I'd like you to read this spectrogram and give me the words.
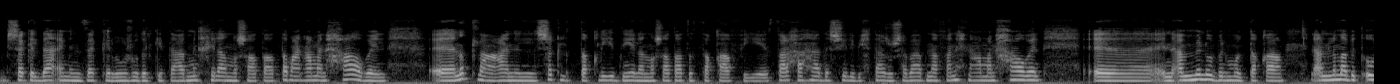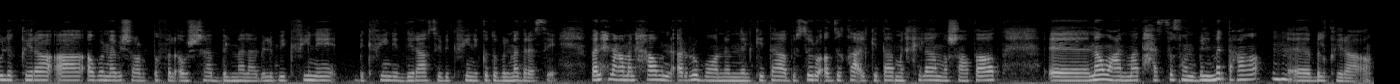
بشكل دائم نذكر بوجود الكتاب من خلال نشاطات. طبعا عم نحاول آه، نطلع عن الشكل التقليدي للنشاطات الثقافية. صراحة هذا الشيء اللي بيحتاجه شبابنا فنحن عم نحاول آه، نأمنه بالملتقى. لأنه لما بتقولي قراءة أول ما بيشعر الطفل أو الشاب بالملل اللي بيكفيني بكفيني الدراسة بكفيني كتب المدرسة. فنحن عم نحاول نقربهم من الكتاب يصيروا أصدقاء الكتاب من خلال نشاطات آه، نوعا ما تحسسهم بالمتعة بالقراءة.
